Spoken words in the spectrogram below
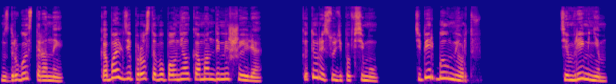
С другой стороны, Кабальди просто выполнял команды Мишеля, который, судя по всему, теперь был мертв. Тем временем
